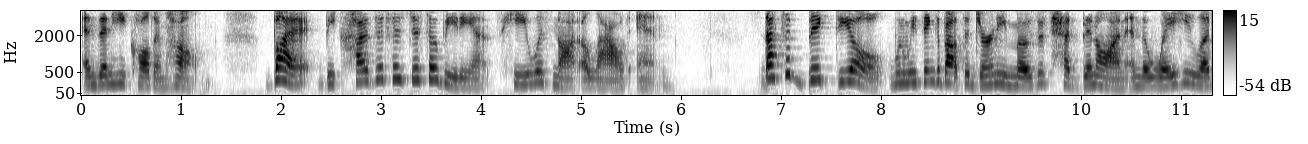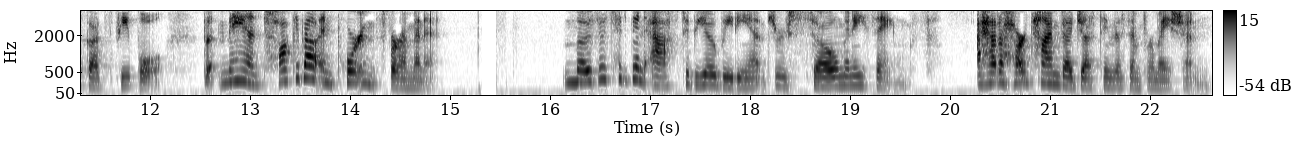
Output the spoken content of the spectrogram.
and then he called him home. But because of his disobedience, he was not allowed in. That's a big deal when we think about the journey Moses had been on and the way he led God's people. But man, talk about importance for a minute. Moses had been asked to be obedient through so many things. I had a hard time digesting this information.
